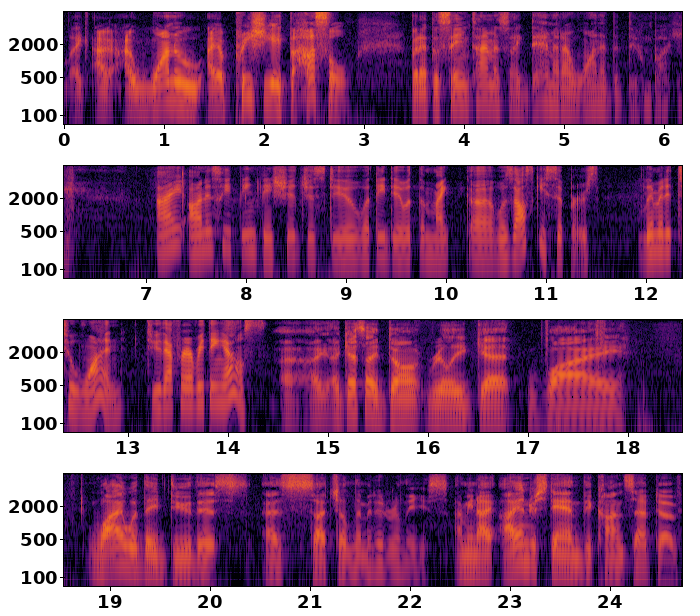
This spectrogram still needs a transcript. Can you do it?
like, I, I want to, I appreciate the hustle, but at the same time, it's like, damn it, I wanted the Doom buggy. I honestly think they should just do what they did with the Mike uh, Wazowski sippers. Limit it to one. Do that for everything else. I, I guess I don't really get why. Why would they do this as such a limited release? I mean, I, I understand the concept of,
